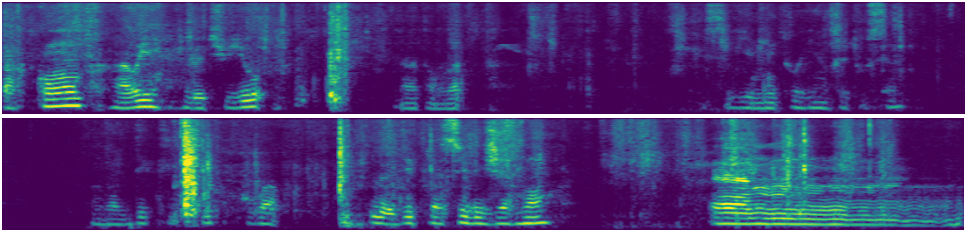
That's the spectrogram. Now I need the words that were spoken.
Par contre, ah oui, le tuyau. Attends, on va essayer de nettoyer un peu tout ça. On va le déclisser pour pouvoir le déplacer légèrement. Euh, hum,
